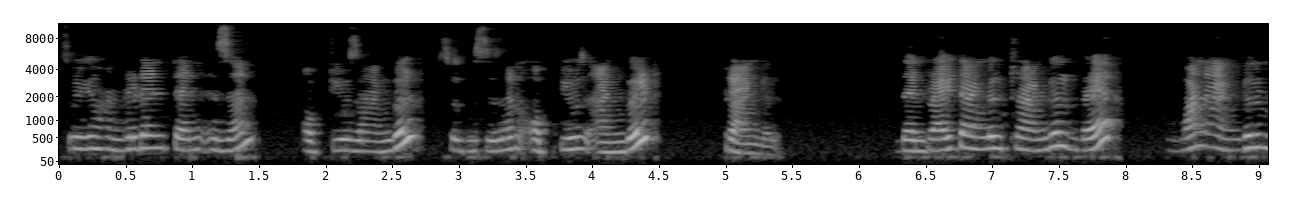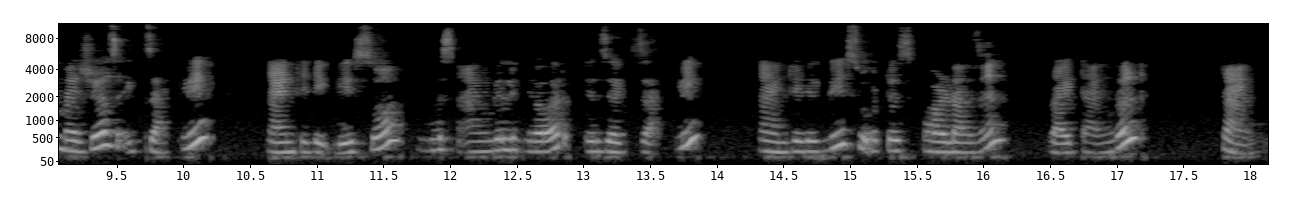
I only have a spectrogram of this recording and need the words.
So here 110 is an obtuse angle. So this is an obtuse angled triangle. Then right angle triangle where one angle measures exactly 90 degrees. So this angle here is exactly 90 degrees. So it is called as an right angled triangle.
